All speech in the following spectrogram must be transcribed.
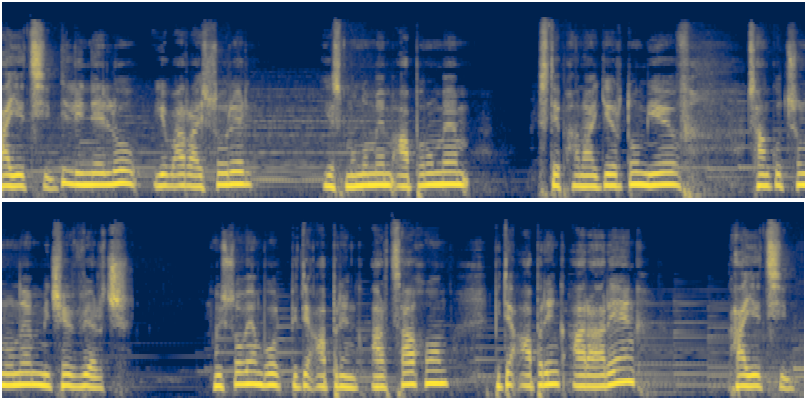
հայեցի լինելու եւ առ այսօր էլ ես մնում եմ ապրում եմ Ստեփանագերտում եւ ցանկություն ունեմ միջև վերջ հույսով եմ որ պիտի ապրենք Արցախում պիտի ապրենք արարենք հայեցին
